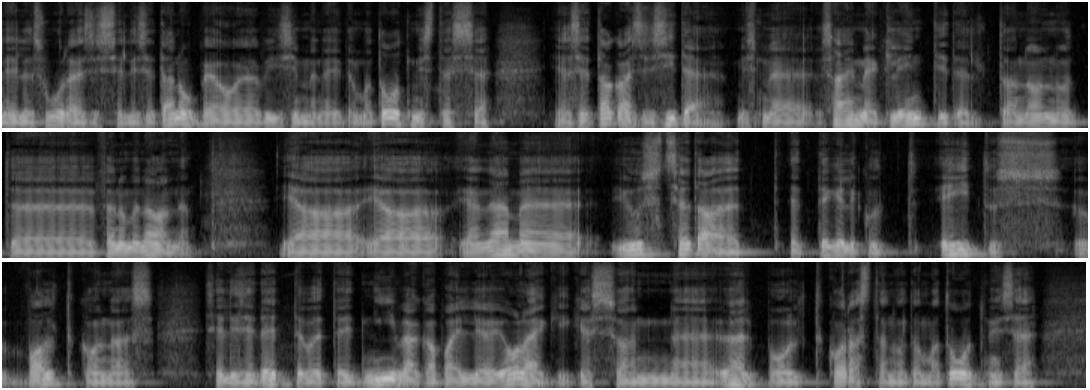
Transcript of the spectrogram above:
neile suure siis sellise tänupeo ja viisime neid oma tootmistesse ja see tagasiside, mis me saime klientidelt, on olnud äh, fenomenaalne. ja, ja, ja näeme just seda, et, et tegelikult ehitusvaldkonnas selliseid ettevõtteid nii väga palju ei olegi, kes on äh, ühelt poolt korrastanud oma tootmise äh,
